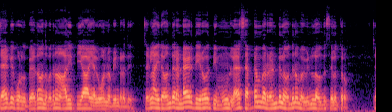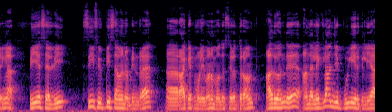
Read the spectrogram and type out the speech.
செயற்கைக்கோளுக்கு பேர் தான் வந்து பார்த்தீங்கன்னா ஆதித்யா எல் ஒன் அப்படின்றது. சரிங்களா? இதை வந்து ரெண்டாயிரத்தி இருபத்தி மூணில் செப்டம்பர் ரெண்டில் வந்து நம்ம விண்ணில் வந்து செலுத்துகிறோம் சரிங்களா? பிஎஸ்எல்வி சி ஃபிஃப்டி செவன் அப்படின்ற ராக்கெட் மூலயமா நம்ம வந்து செலுத்துகிறோம் அது வந்து அந்த லெக்லாஞ்சி புள்ளி இருக்கு இல்லையா?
